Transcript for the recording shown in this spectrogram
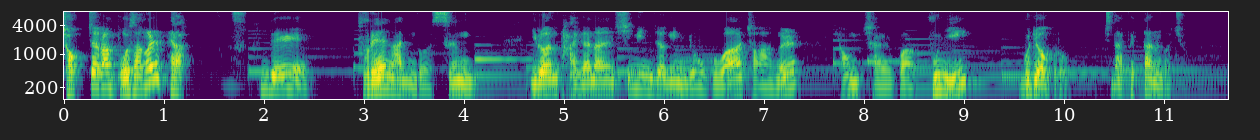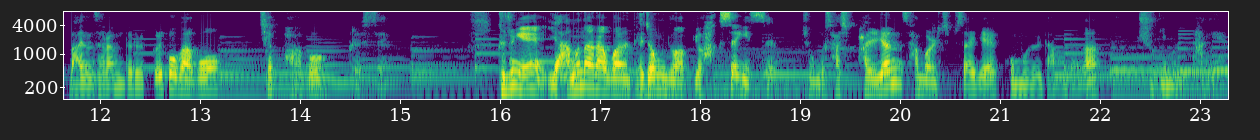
적절한 보상을 해라. 근데 불행한 것은 이런 당연한 시민적인 요구와 저항을 경찰과 군이 무력으로 진압했다는 거죠. 많은 사람들을 끌고 가고 체포하고 그랬어요. 그 중에 양은아라고 하는 대정중학교 학생이 있어요. 1948년 3월 14일에 고문을 당하다가 죽임을 당해요.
